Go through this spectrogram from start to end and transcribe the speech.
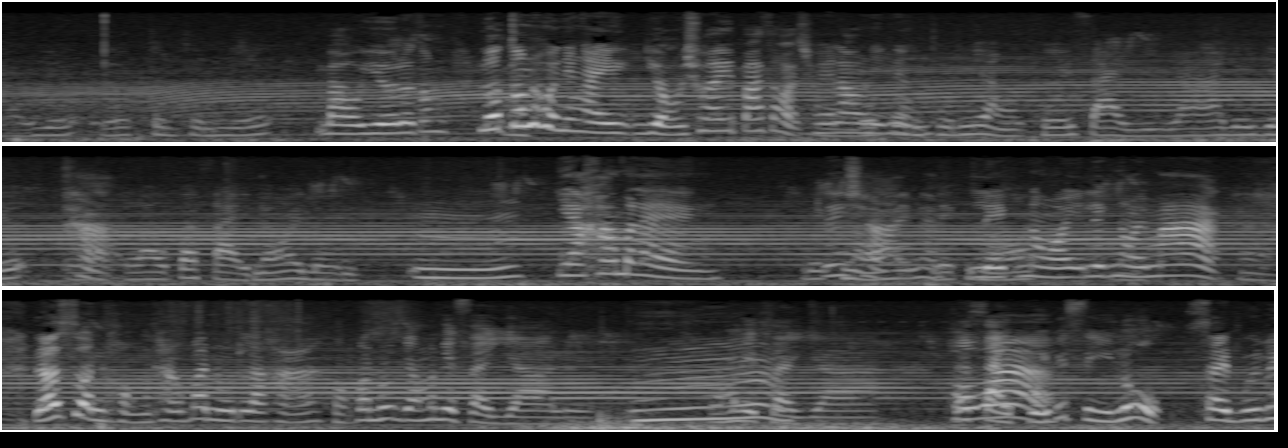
เอาเยอะเยอะต้นทุนเยอะเบาเยอะแล้วต้องลดต้นทุนยังไงเดี๋ยวช่วยป้าสวัสดิ์ช่วยเล่านิดนึงต้นทุนอย่างเคยใส่ยาเยอะค่ะ เราก็ใส่น้อยลงอืมยาฆ่าแมลงได้ใช้ไหมคะเล็กอยน้อยเล็กน้อยมากอ่าแล้วส่วนของทางป้านุชล่ะคะ ของปานุษยังไม่ได้ใส่ยาเลยอืมยังไม่ได้ใส่ยาเพราะว่าใส่ปุ๋ยไปสี่ลูก ใส่ปุ๋ยไป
